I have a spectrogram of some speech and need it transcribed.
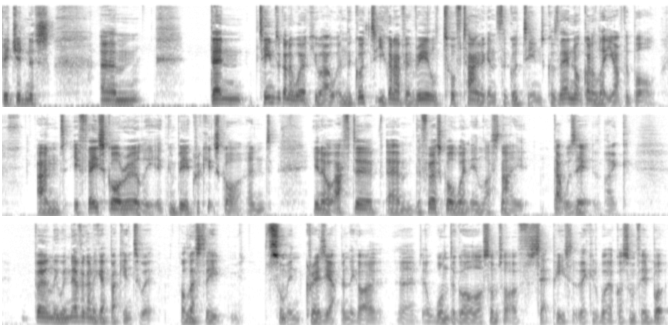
rigidness. Um, then teams are going to work you out, and the good you're going to have a real tough time against the good teams because they're not going to let you have the ball. And if they score early, it can be a cricket score. And you know, after um, the first goal went in last night, that was it. Like Burnley were never going to get back into it unless they something crazy happened. They got a, a, a, wonder goal or some sort of set piece that they could work or something. But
